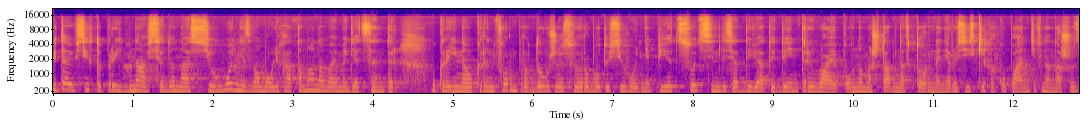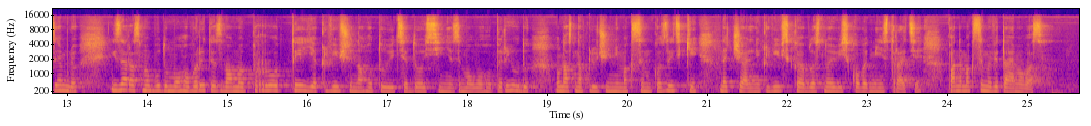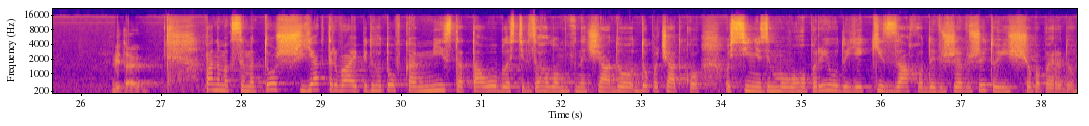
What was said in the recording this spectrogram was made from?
Вітаю всіх, хто приєднався до нас сьогодні. З вами Ольга Атаманова і медіа-центр Україна Укрінформ продовжує свою роботу сьогодні. 579-й день триває повномасштабне вторгнення російських окупантів на нашу землю. І зараз ми будемо говорити з вами про те, як Львівщина готується до осінньо-зимового періоду. У нас на включенні Максим Козицький, начальник Львівської обласної військової адміністрації. Пане Максиме, вітаємо вас. Вітаю. Пане Максиме, тож як триває підготовка міста та області взагалом вноча до, до початку осінньо-зимового періоду? Які заходи вже вжито і що попереду?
